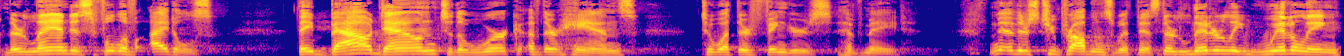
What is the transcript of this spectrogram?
Their land is full of idols. They bow down to the work of their hands, to what their fingers have made. There's two problems with this. They're literally whittling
